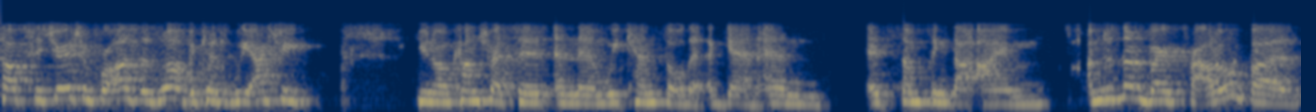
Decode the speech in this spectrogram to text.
tough situation for us as well because we actually, you know, contracted and then we canceled it again, and it's something that I'm I'm just not very proud of, but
